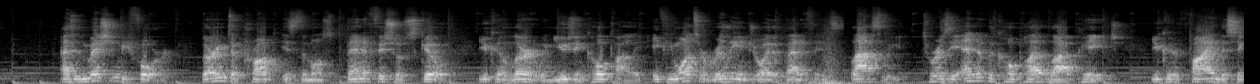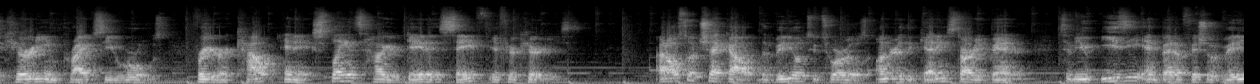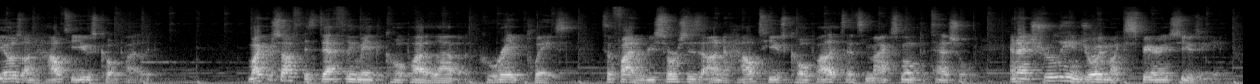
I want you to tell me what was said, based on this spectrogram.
As we mentioned before, learning to prompt is the most beneficial skill you can learn when using Copilot if you want to really enjoy the benefits. Lastly, towards the end of the Copilot Lab page, you can find the security and privacy rules for your account and it explains how your data is safe if you're curious. I'd also check out the video tutorials under the Getting Started banner to view easy and beneficial videos on how to use Copilot. Microsoft has definitely made the Copilot Lab a great place to find resources on how to use Copilot to its maximum potential, and I truly enjoyed my experience using it.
